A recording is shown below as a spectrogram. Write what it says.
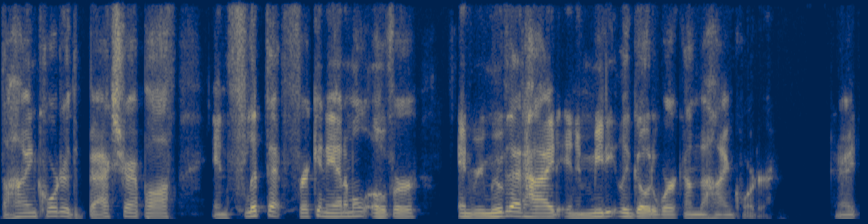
the hind quarter, the back strap off, and flip that freaking animal over and remove that hide and immediately go to work on the hind quarter. Right?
